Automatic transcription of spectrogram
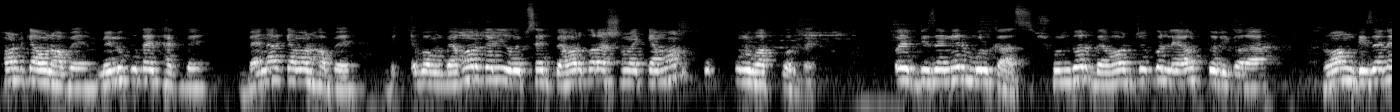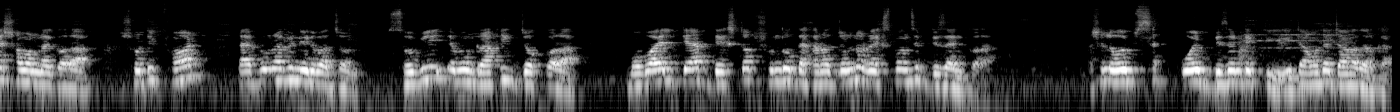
ফন্ট কেমন হবে মেনু কোথায় থাকবে ব্যানার কেমন হবে, এবং ব্যবহারকারী ওয়েবসাইট ব্যবহার করার সময় কেমন অনুভব করবে। ওয়েব ডিজাইনের মূল কাজ, সুন্দর ব্যবহারযোগ্য লেআউট তৈরি করা, রং ডিজাইনের সমন্বয় করা, সঠিক ফন্ট টাইপোগ্রাফি নির্বাচন, ছবি এবং গ্রাফিক যোগ করা মোবাইল ট্যাব ডেস্কটপ সুন্দর দেখানোর জন্য রেসপন্সিভ ডিজাইন করা। আসলে ওয়েবসাইট ওয়েব ডিজাইনটা কি? এটা আমাদের জানা দরকার।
